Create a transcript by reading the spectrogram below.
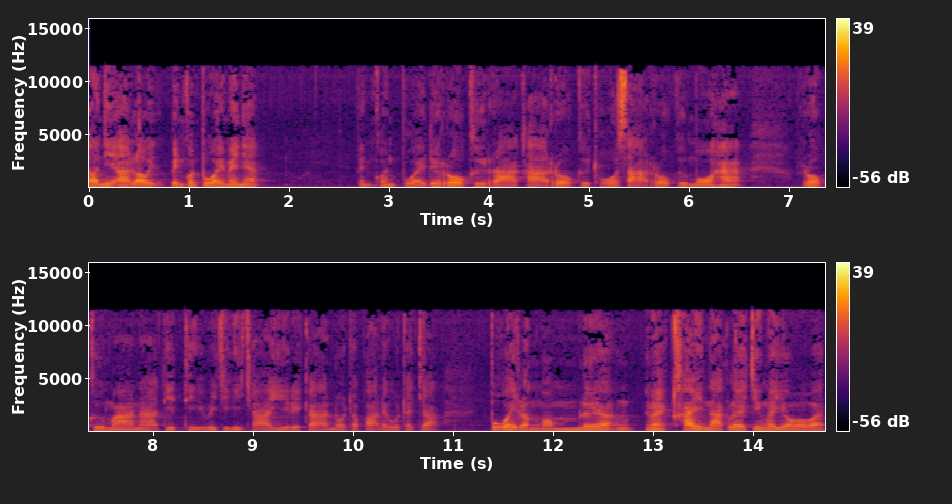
ตอนนี้เราเป็นคนป่วยไหมเนี่ย เป็นคนป่วยด้วยโรคคือราคะ โรคคือโทสะโรคคือโมหะ โรคคือมานะทิฏฐิวิจิกิจฉาหิริกาโนตปาและอุทจักป่วยละงอมเลยใช่ไหมไข้หนักเลยจริงไหมโยมวัด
